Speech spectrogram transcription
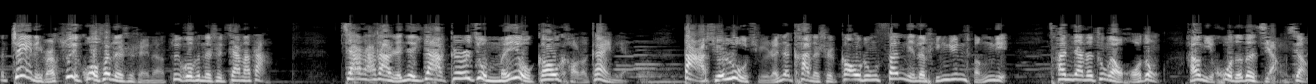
那这里边最过分的是谁呢？最过分的是加拿大，加拿大人家压根儿就没有高考的概念。大学录取，人家看的是高中三年的平均成绩，参加的重要活动，还有你获得的奖项。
